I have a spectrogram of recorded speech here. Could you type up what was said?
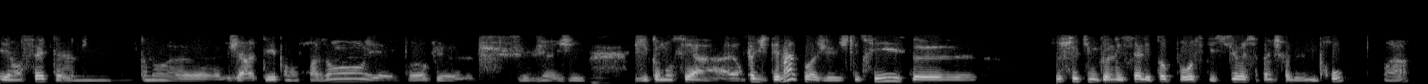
et, en fait, j'ai arrêté pendant trois ans. Et à l'époque, j'ai commencé à. En fait, j'étais mal, quoi. J'étais triste. tous ceux qui me connaissaient à l'époque, pour eux, c'était sûr et certain que je serais devenu pro. Voilà.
